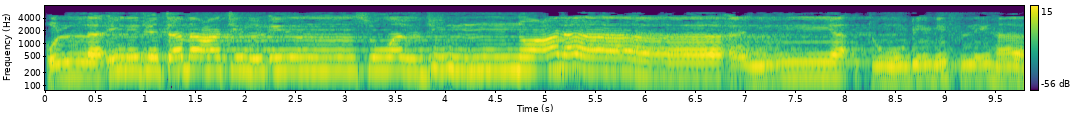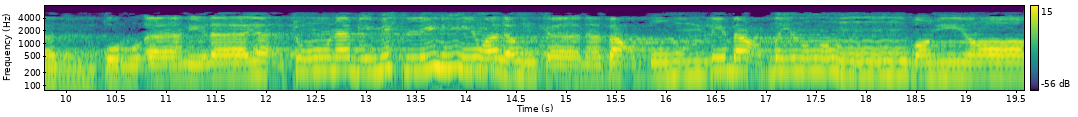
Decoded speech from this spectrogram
قل لئن اجتمعت الانس والجن على ان ياتوا بمثل هذا القران لا ياتون بمثله ولو كان بعضهم لبعض ظهيرا۔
